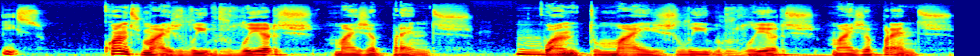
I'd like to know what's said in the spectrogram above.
Isso. Quantos mais livros leres, mais aprendes. Uhum. Quanto mais livros leres, mais aprendes.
